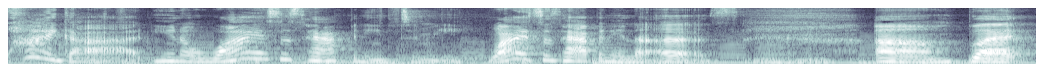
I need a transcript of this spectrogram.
why God? You know, why is this happening to me? Why is this happening to us? Mm-hmm. Um, but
